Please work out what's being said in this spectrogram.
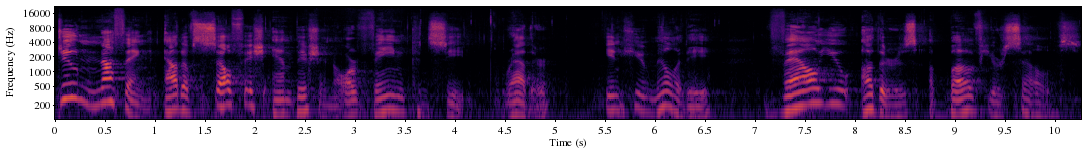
Do nothing out of selfish ambition or vain conceit. Rather, in humility, value others above yourselves,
